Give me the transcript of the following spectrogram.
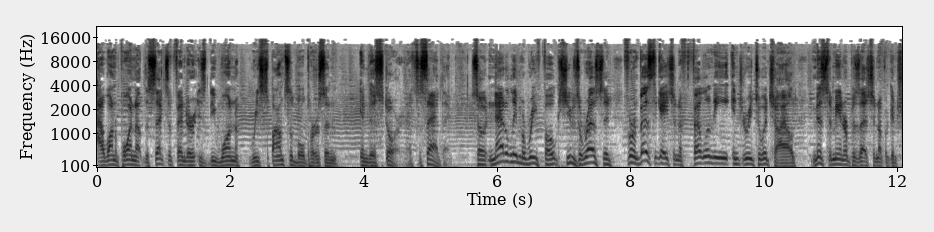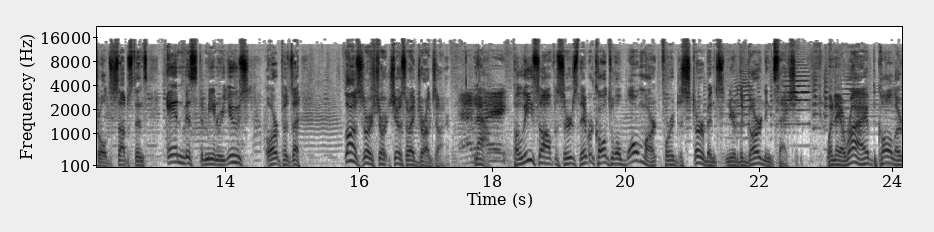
I want to point out the sex offender is the one responsible person in this story. That's the sad thing. So, Natalie Marie Folks, she was arrested for investigation of felony injury to a child, misdemeanor possession of a controlled substance, and misdemeanor use or possession. Long story short, she also had drugs on her. Now, police officers, they were called to a Walmart for a disturbance near the gardening section. When they arrived, the caller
